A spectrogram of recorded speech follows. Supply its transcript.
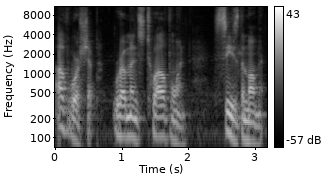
of worship. Romans 12 1. Seize the moment.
